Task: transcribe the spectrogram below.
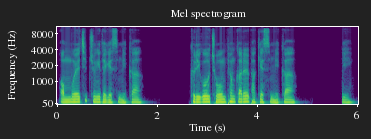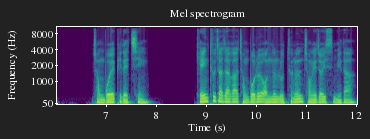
업무에 집중이 되겠습니까? 그리고 좋은 평가를 받겠습니까? 2. 정보의 비대칭. 개인 투자자가 정보를 얻는 루트는 정해져 있습니다.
